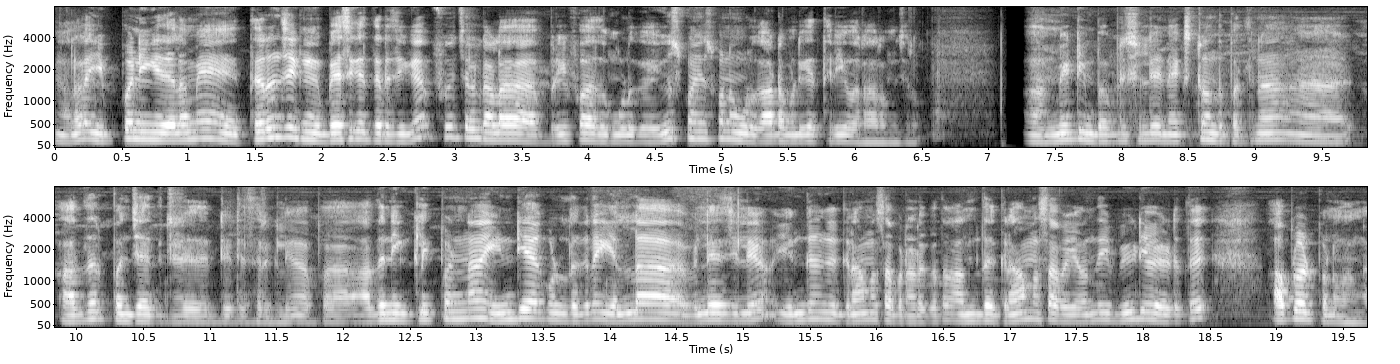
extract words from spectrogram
அதனால் இப்போ நீங்கள் இது எல்லாமே தெரிஞ்சுக்கங்க பேசிக்காக தெரிஞ்சுங்க. ஃப்யூச்சரில் நல்லா ப்ரீஃபாக அது உங்களுக்கு யூஸ் பண்ண யூஸ் பண்ண உங்களுக்கு ஆட்டோமேட்டிக்காக தெரிய வர ஆரம்பிச்சிடும் மீட்டிங் பப்ளிஷ்லயே நெக்ஸ்ட் வந்து பார்த்தீங்கன்னா, அதர் பஞ்சாயத்து டீட்டெயில்ஸ் இருக்கு இல்லையா? அதை நீங்கள் நீங்க கிளிக் பண்ணால் இந்தியாவுக்குள்ள இருக்கிற எல்லா வில்லேஜ்லேயும் எங்கெங்கே கிராம சபை நடக்குதோ, அந்த கிராம சபையை வந்து வீடியோ எடுத்து அப்லோட் பண்ணுவாங்க.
